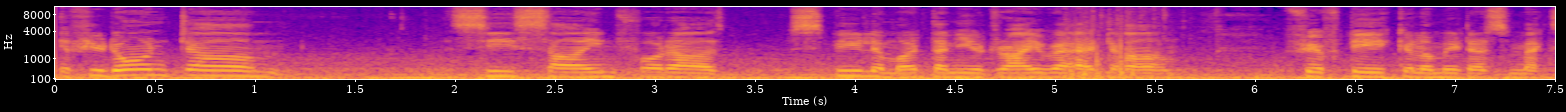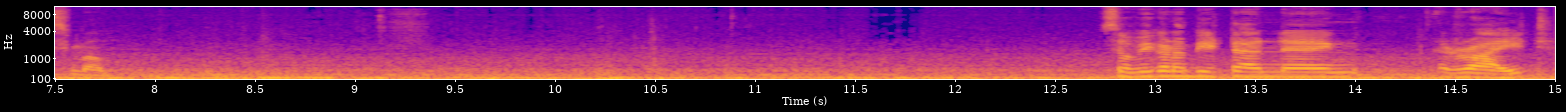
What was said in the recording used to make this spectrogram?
If you don't um, see sign for a speed limit then you drive at um, 50 kilometers maximum. So we're gonna be turning right.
